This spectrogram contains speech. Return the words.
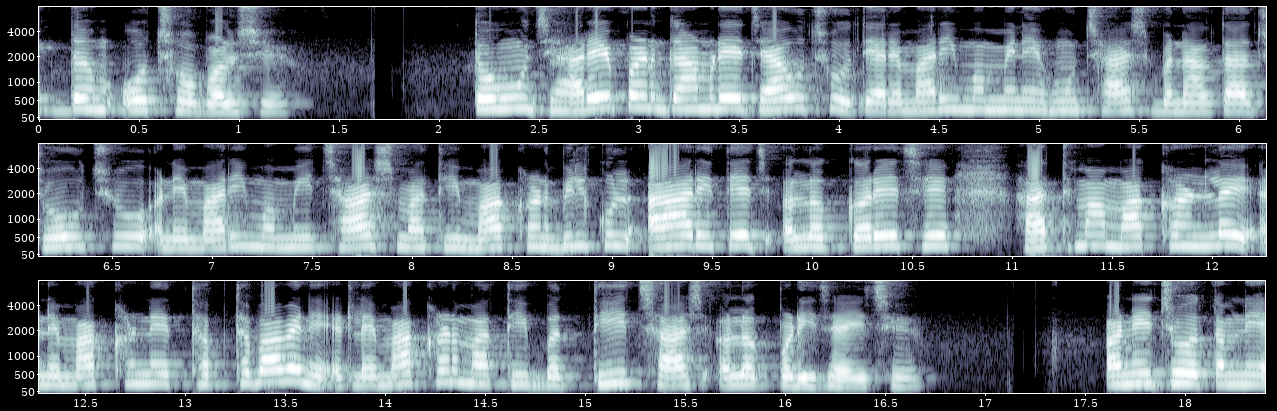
એકદમ ઓછો બળશે. તો હું જ્યારે પણ ગામડે જાઉં છું, ત્યારે મારી મમ્મીને હું છાશ બનાવતા જોઉં છું અને મારી મમ્મી છાશમાંથી માખણ બિલકુલ આ રીતે જ અલગ કરે છે. હાથમાં માખણ લઈ અને માખણને થપથપાવે ને એટલે માખણમાંથી બધી છાશ અલગ પડી જાય છે. અને જો તમને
